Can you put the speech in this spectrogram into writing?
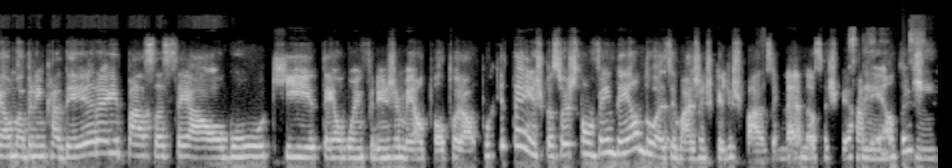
é uma brincadeira e passa a ser algo que tem algum infringimento autoral. Porque tem, as pessoas estão vendendo as imagens que eles fazem, né? Nessas ferramentas sim, sim.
